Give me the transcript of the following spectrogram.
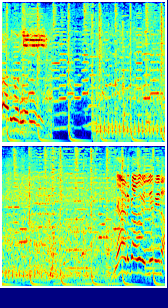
അടിപൊളി അടിപൊളി. ഞാൻ എടുക്കാതെ വലിയ മീനാ.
